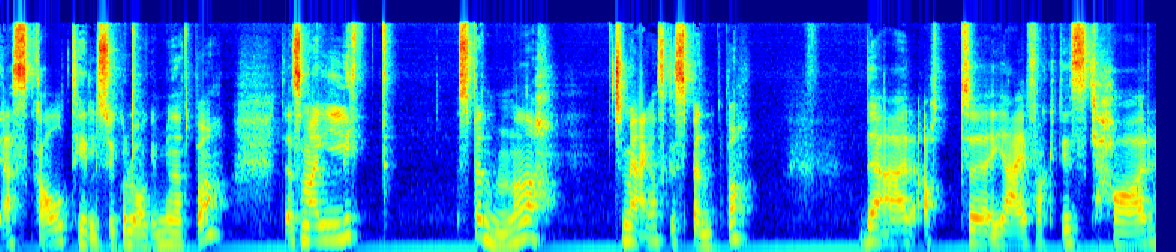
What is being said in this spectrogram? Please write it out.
Jeg skal til psykologen min etterpå. Det som er litt spennende, da, som jeg er ganske spent på, det er at eh, jeg faktisk har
